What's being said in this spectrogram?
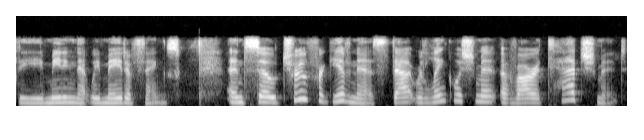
the meaning that we made of things. And so, true forgiveness, that relinquishment of our attachment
